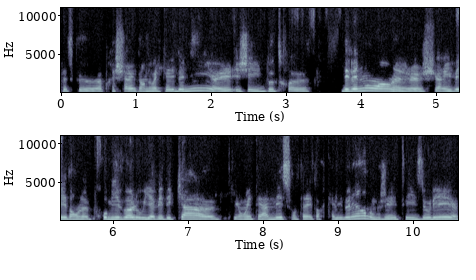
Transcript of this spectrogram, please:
parce que après je suis arrivée en Nouvelle-Calédonie euh, j'ai eu d'autres euh, événements. Hein. Je, je, suis arrivée dans le premier vol où il y avait des cas euh, qui ont été amenés sur le territoire calédonien, donc j'ai été isolée euh,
